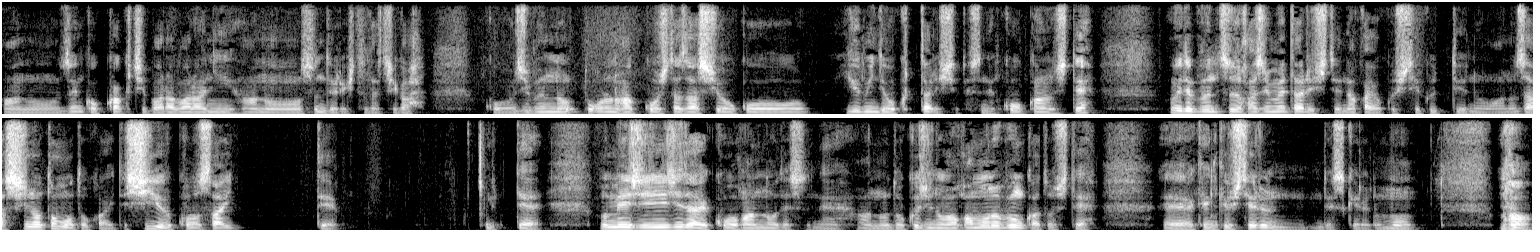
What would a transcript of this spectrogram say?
あの全国各地バラバラにあの住んでる人たちがこう自分のところの発行した雑誌をこう郵便で送ったりしてですね交換してそれで文通始めたりして仲良くしていくっていうのをあの雑誌の友と書いて「私有交際」って言って明治時代後半のですねあの独自の若者文化として、えー、研究してるんですけれどもま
